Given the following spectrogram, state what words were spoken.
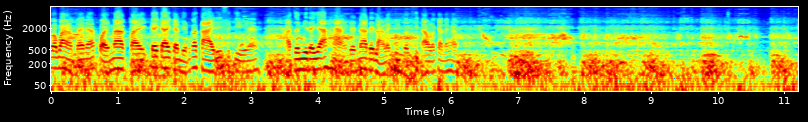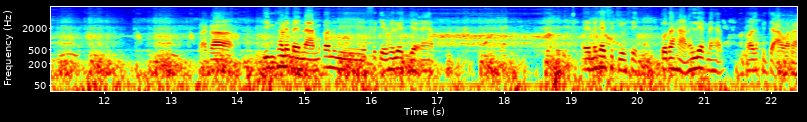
ก็ว่ากันไปนะ ปล่อยมากไปใกล้ๆกันเดี๋ยวมันก็ตายด้วยสกิลนะ อาจจะมีระยะห่างเดินหน้าเดินหลังอะไรคุณก็คิดเอาแล้วกันนะครับแล้วก็ยิงถ้าเล่นไปนานมันก็จะมี skill ให้เลือกเยอะนะครับ เอ้ไม่ใช่ skill สิ ตัวทหารให้เลือกนะครับ ว่าจะคุณจะเอาอะไร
